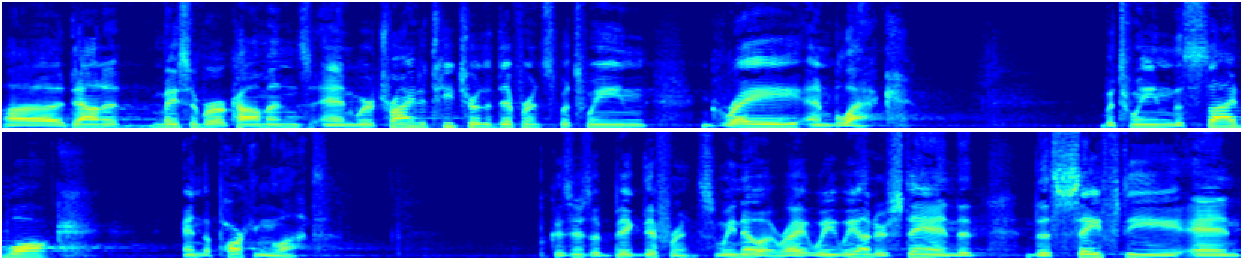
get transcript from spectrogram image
uh, down at Masonboro Commons, and we we're trying to teach her the difference between gray and black between the sidewalk and the parking lot. Because there's a big difference. We know it, right? We, we understand that the safety and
